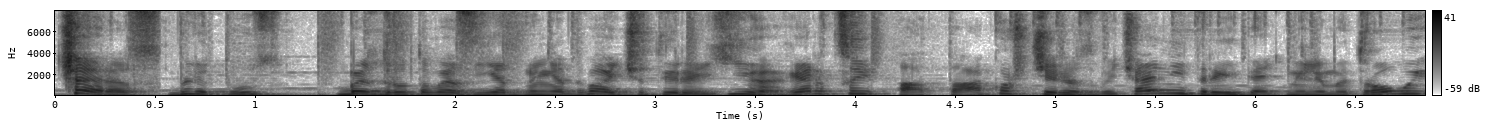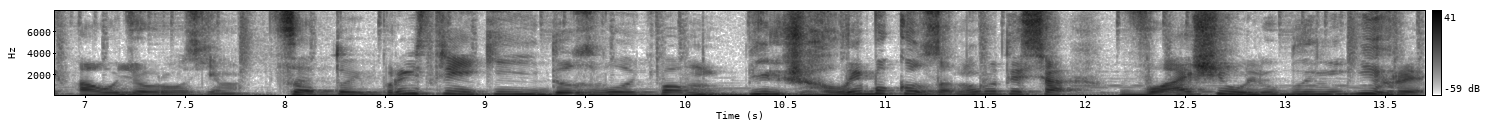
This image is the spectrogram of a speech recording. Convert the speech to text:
через Bluetooth, бездротове з'єднання 2,4 ГГц, а також через звичайний 3,5 мм аудіороз'єм. Це той пристрій, який дозволить вам більш глибоко зануритися в ваші улюблені ігри,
